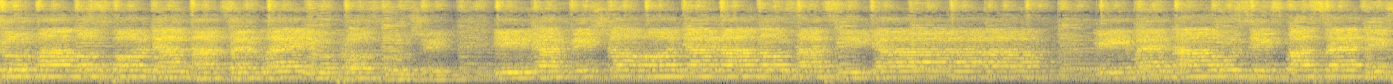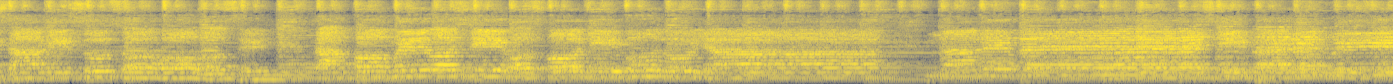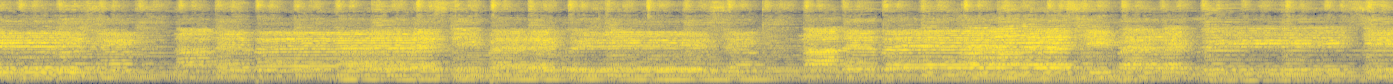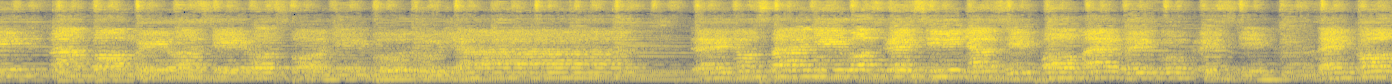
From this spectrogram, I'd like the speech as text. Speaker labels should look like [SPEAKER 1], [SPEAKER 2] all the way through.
[SPEAKER 1] чума Господня над землею прозвучить, і як вічного дня ранок засія, імена усіх спасених сам Ісус оголосить, там по Господні буду воскресіння всіх померлих у Христі, день, коли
